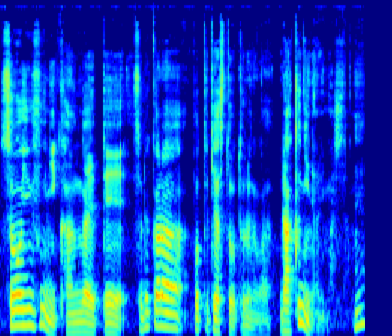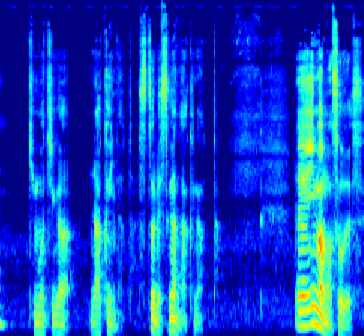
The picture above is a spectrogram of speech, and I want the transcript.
そういうふうに考えてそれからポッドキャストを撮るのが楽になりましたね。気持ちが楽になった。ストレスがなくなった、えー、今もそうです。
